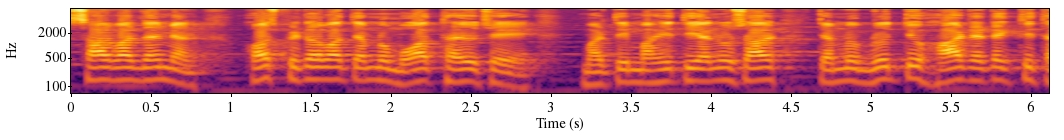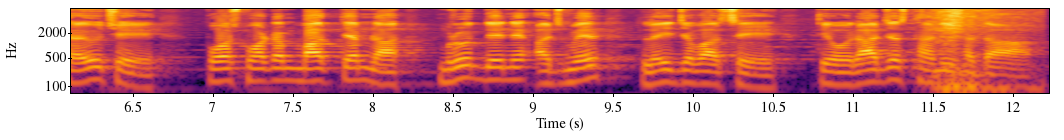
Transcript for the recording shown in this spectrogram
સારવાર દરમિયાન હોસ્પિટલમાં તેમનું મોત થયું છે. મળતી માહિતી અનુસાર તેમનું મૃત્યુ હાર્ટ એટેકથી થયું છે. પોસ્ટમોર્ટમ બાદ તેમના મૃતદેહને અજમેર લઈ જવાશે. તેઓ રાજસ્થાની હતા.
